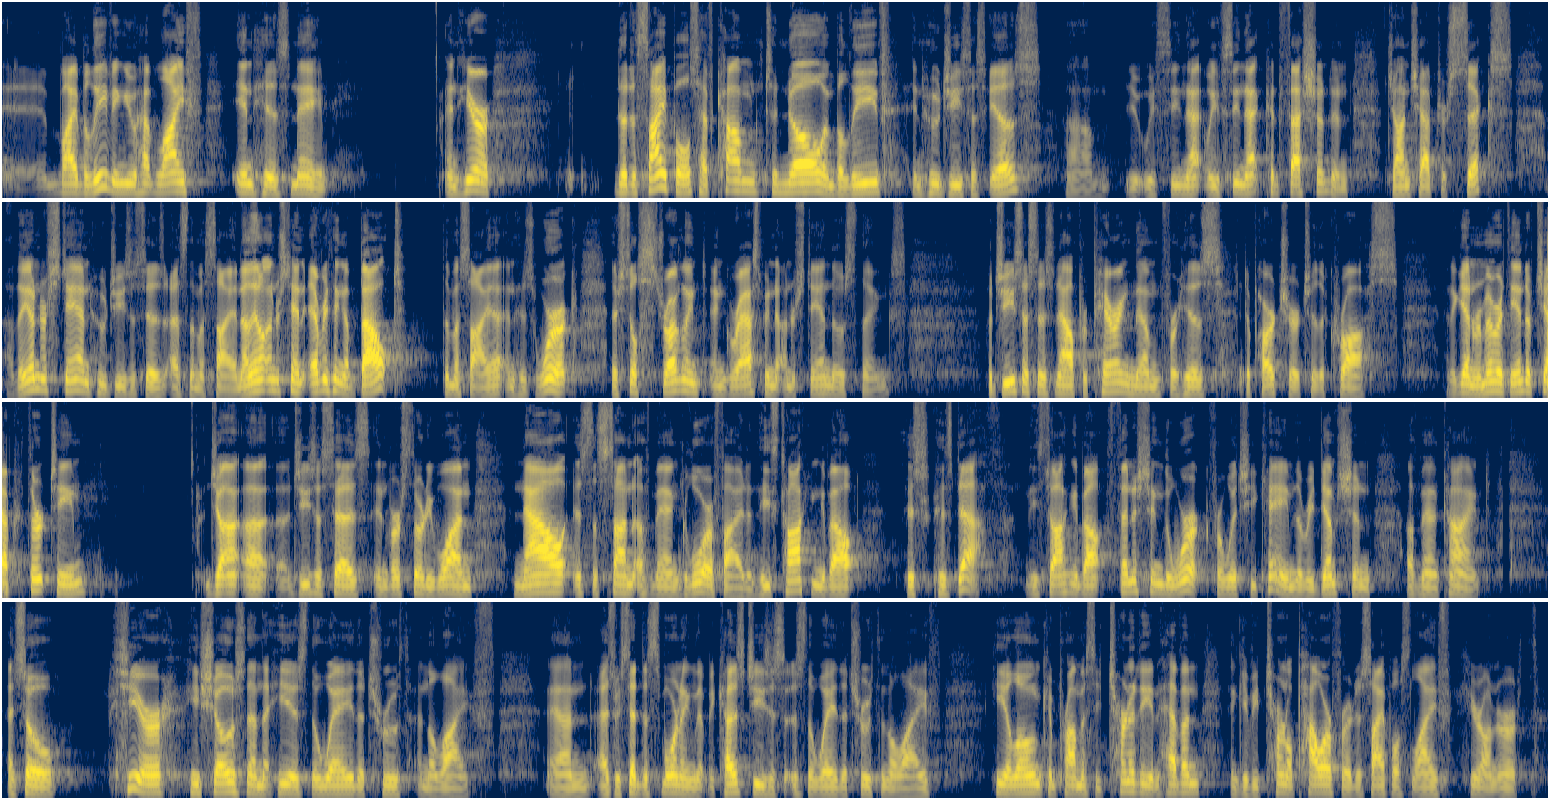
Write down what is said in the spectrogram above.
by believing you have life in his name. And here, the disciples have come to know and believe in who Jesus is. Um, we've, seen that, we've seen that confession in John chapter 6. Uh, they understand who Jesus is as the Messiah. Now, they don't understand everything about the Messiah and his work. They're still struggling and grasping to understand those things. But Jesus is now preparing them for his departure to the cross. And again, remember at the end of chapter 13, John, uh, Jesus says in verse 31 now is the Son of Man glorified. And he's talking about his, his death. He's talking about finishing the work for which he came, the redemption of mankind. And so here he shows them that he is the way, the truth, and the life. And as we said this morning, that because Jesus is the way, the truth, and the life, he alone can promise eternity in heaven and give eternal power for a disciple's life here on earth.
